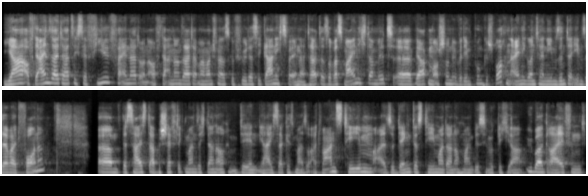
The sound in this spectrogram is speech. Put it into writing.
Ja, auf der einen Seite hat sich sehr viel verändert und auf der anderen Seite hat man manchmal das Gefühl, dass sich gar nichts verändert hat. Also was meine ich damit? Äh, wir haben auch schon über den Punkt gesprochen. Einige Unternehmen sind da eben sehr weit vorne. Ähm, das heißt, da beschäftigt man sich dann auch mit den, ja, ich sage jetzt mal so Advanced-Themen, also denkt das Thema da nochmal ein bisschen wirklich ja übergreifend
